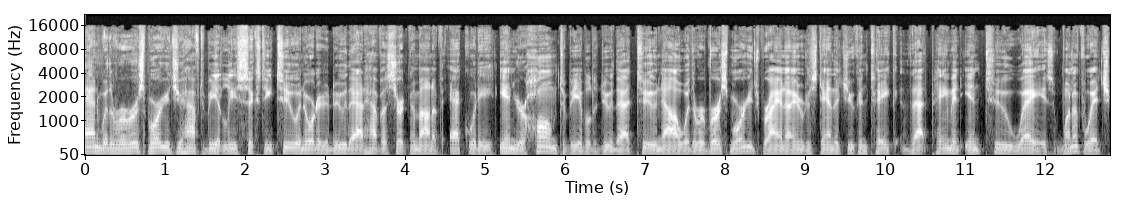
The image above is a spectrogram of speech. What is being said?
And with a reverse mortgage, you have to be at least 62 in order to do that, have a certain amount of equity in your home to be able to do that too. Now, with a reverse mortgage, Brian, I understand that you can take that payment in two ways, one of which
